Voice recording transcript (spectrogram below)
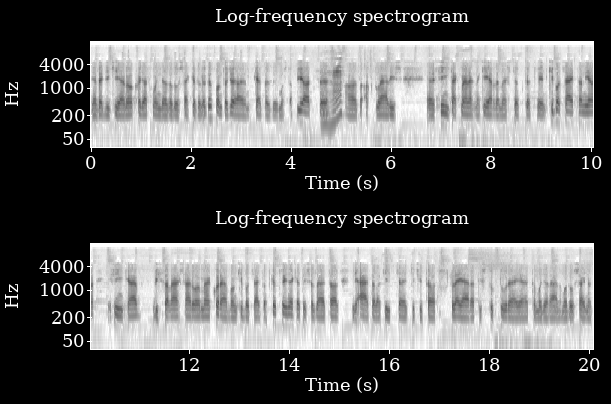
az egyik ilyen ok, hogy azt mondja az adósságkezelő központ, hogy olyan kedvező most a piac, uh-huh. az aktuális szintek mellett neki érdemes több kötvényt kibocsájtania, és inkább visszavásárol már korábban kibocsájtott kötvényeket, és ezáltal ugye átalakítja egy kicsit a lejárati struktúráját a magyar államadóságnak.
